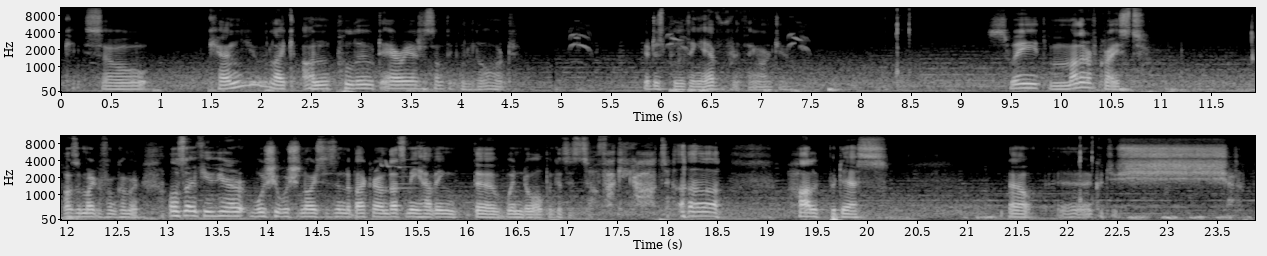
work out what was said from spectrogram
Okay, so can you, like, unpollute areas or something? Good lord. You're just polluting everything, aren't you? Sweet mother of Christ. Also, microphone cover. Also, if you hear whooshy whooshy noises in the background, that's me having the window open because it's so fucking hot. Halpedes. Now, uh, could you shut up?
